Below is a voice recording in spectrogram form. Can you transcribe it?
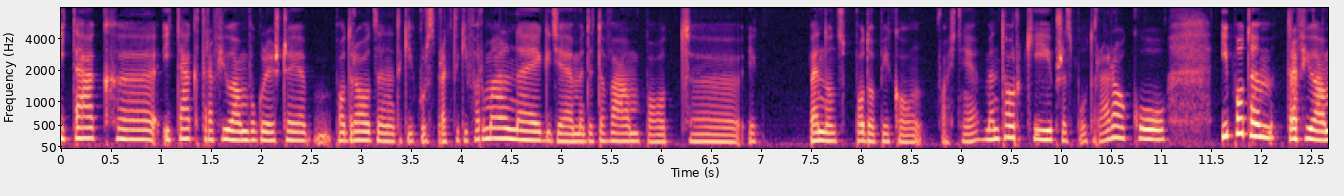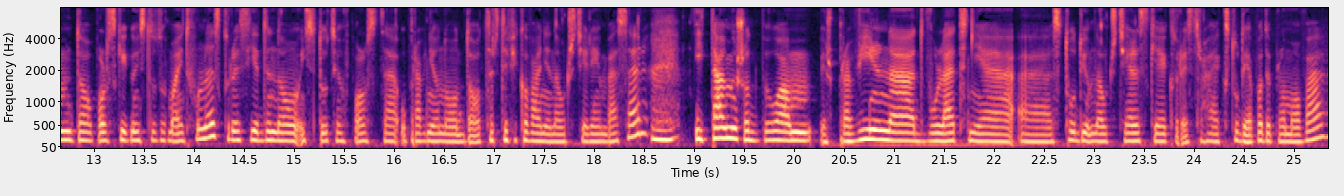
I tak, e, I tak trafiłam w ogóle jeszcze po drodze na taki kurs praktyki formalnej, gdzie medytowałam pod, e, będąc pod opieką właśnie mentorki przez półtora roku. I potem trafiłam do Polskiego Instytutu Mindfulness, który jest jedyną instytucją w Polsce uprawnioną do certyfikowania nauczycieli MBSR. Mm. I tam już odbyłam, wiesz, prawilne, dwuletnie e, studium nauczycielskie, które jest trochę jak studia podyplomowe.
